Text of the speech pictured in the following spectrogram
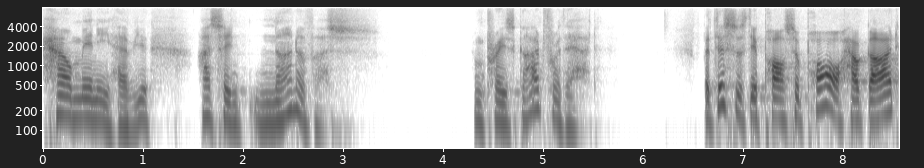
How many have you? I say, none of us. And praise God for that. But this is the Apostle Paul, how God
